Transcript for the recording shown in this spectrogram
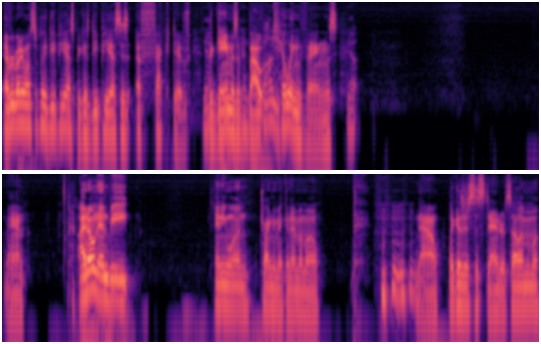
Everybody wants to play DPS because DPS is effective. Yeah, The game is and about fun. killing things. Yep. Man, I don't envy anyone trying to make an MMO now. Like it's just a standard style MMO.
